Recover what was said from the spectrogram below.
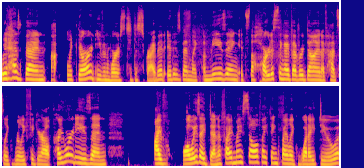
it has been uh, like there aren't even words to describe it. It has been like amazing. It's the hardest thing I've ever done. I've had to like really figure out priorities and I've always identified myself, I think, by like what I do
